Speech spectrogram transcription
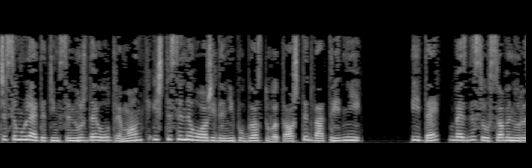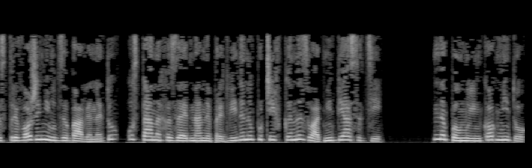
че самолетът им се нуждае от ремонт и ще се наложи да ни погостуват още 2-3 дни. И те, без да са особено разтревожени от забавянето, останаха за една непредвидена почивка на златни пясъци. Напълно инкогнито,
